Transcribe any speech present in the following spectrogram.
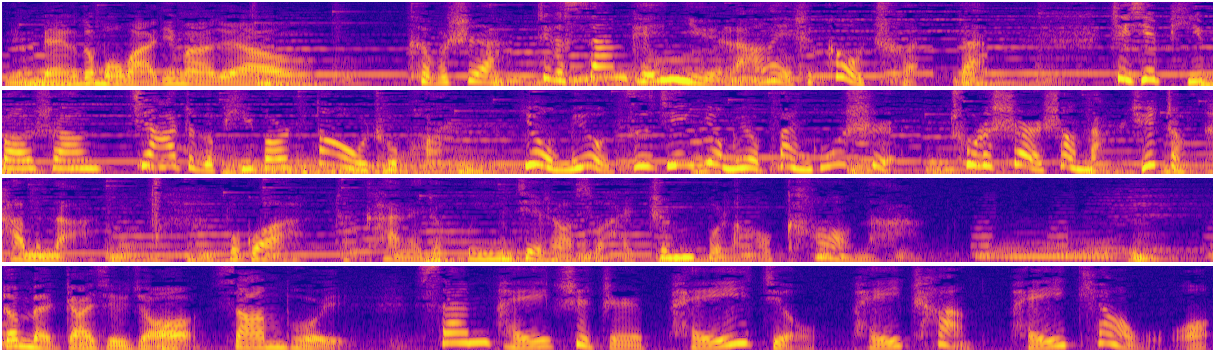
连命都冇埋添嘛，最后。可不是啊，这个三陪女郎也是够蠢的。这些皮包商夹着个皮包到处跑，又没有资金，又没有办公室，出了事儿上哪儿去找他们呢？不过啊，这看来这婚姻介绍所还真不牢靠呢。今日介绍咗三陪，三陪是指陪酒、陪唱、陪跳舞。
